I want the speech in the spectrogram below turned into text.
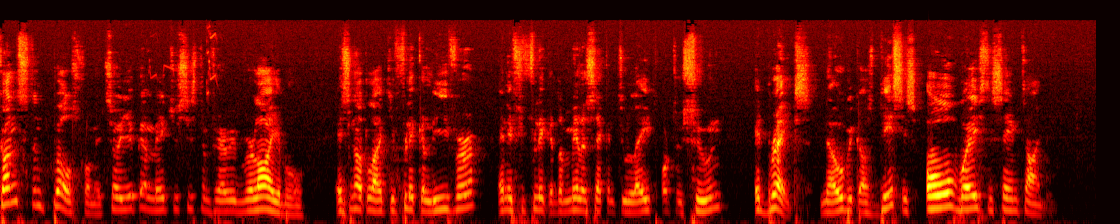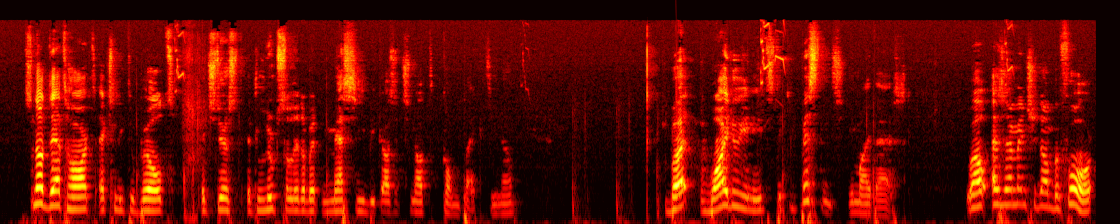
constant pulse from it, so you can make your system very reliable. It's not like you flick a lever and if you flick it a millisecond too late or too soon, it breaks. No, because this is always the same timing. It's not that hard actually to build. It's just it looks a little bit messy because it's not compact, you know. But why do you need sticky pistons, you might ask? Well, as I mentioned on before,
